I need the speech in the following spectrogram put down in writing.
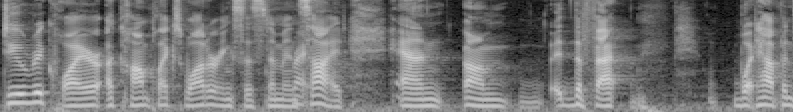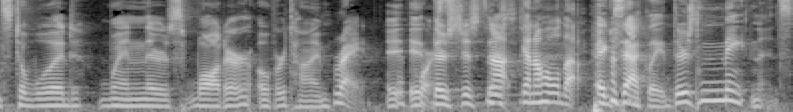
do require a complex watering system inside. And um, the fact, what happens to wood when there's water over time? Right. It, it- there's just It's not gonna hold up. exactly. There's maintenance,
